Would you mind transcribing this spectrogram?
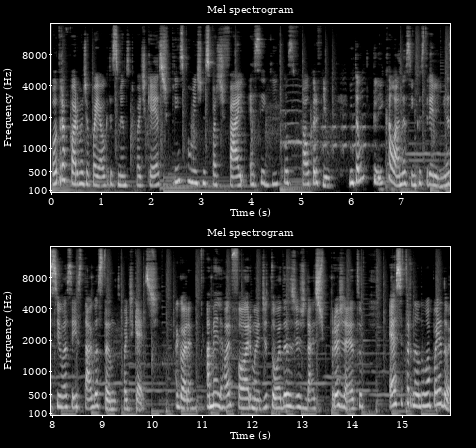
Outra forma de apoiar o crescimento do podcast, principalmente no Spotify, é seguir e classificar o perfil. Então clica lá nas cinco estrelinhas se você está gostando do podcast. Agora, a melhor forma de todas de ajudar este projeto é se tornando um apoiador.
